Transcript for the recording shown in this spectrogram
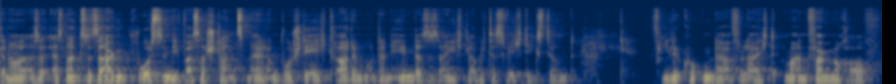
Genau, also erstmal zu sagen, wo ist denn die Wasserstandsmeldung? Wo stehe ich gerade im Unternehmen? Das ist eigentlich, glaube ich, das Wichtigste. Und viele gucken da vielleicht am Anfang noch auf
